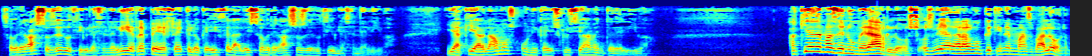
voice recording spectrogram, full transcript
sobre gastos deducibles en el IRPF que lo que dice la ley sobre gastos deducibles en el IVA. Y aquí hablamos única y exclusivamente del IVA. Aquí, además de enumerarlos, os voy a dar algo que tiene más valor.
